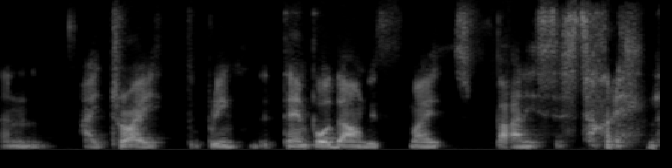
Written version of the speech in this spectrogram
and I try to bring the tempo down with my Spanish style.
